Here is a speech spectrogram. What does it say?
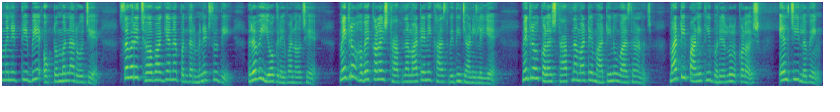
મિનિટથી બે ઓક્ટોબરના રોજે સવારે છ વાગ્યાના પંદર મિનિટ સુધી રવિ યોગ રહેવાનો છે. મિત્રો, હવે કળશ સ્થાપના માટેની ખાસ વિધિ જાણી લઈએ. મિત્રો, કળશ સ્થાપના માટે માટીનું વાસણ જ, માટી પાણીથી ભરેલો કળશ, એલચી, લવિંગ,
